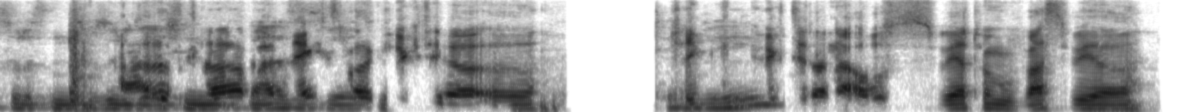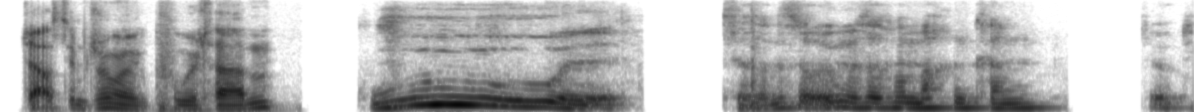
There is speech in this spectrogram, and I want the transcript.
so, das sind so Alles klar, beim nächsten Mal kriegt ihr, äh, kriegt, kriegt ihr dann eine Auswertung, was wir da aus dem Dschungel gepoolt haben. Cool. Ist ja sonst noch irgendwas, was man machen kann? Wirklich.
